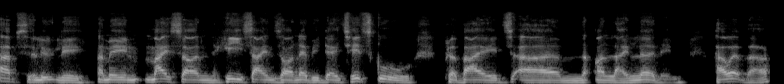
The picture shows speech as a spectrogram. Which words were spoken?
Absolutely. I mean, my son, he signs on every day. His school provides um, online learning. However,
